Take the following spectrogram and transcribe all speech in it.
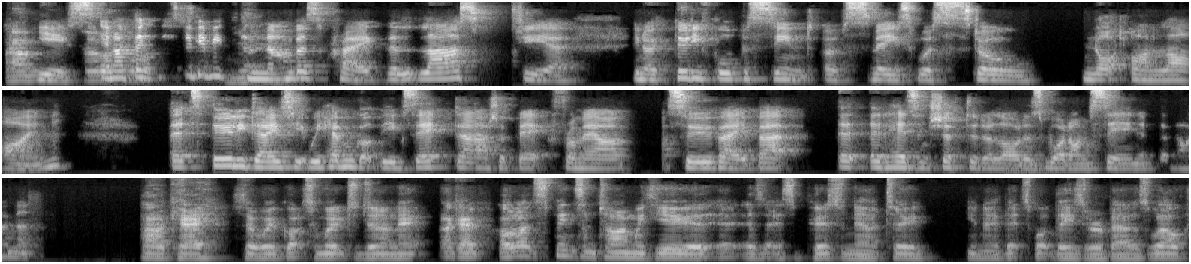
Um, yes, so and I think just to give you some yeah. numbers, Craig, the last year, you know, 34% of SMEs were still not online. It's early days yet. We haven't got the exact data back from our survey, but it, it hasn't shifted a lot, is what I'm seeing at the moment. Okay, so we've got some work to do on that. Okay, I'd like to spend some time with you as, as a person now too. You know, that's what these are about as well.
